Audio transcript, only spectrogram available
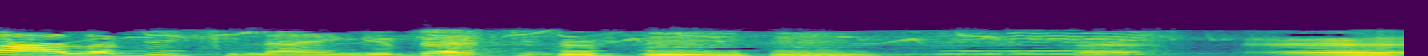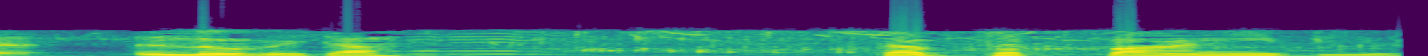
माल अभी खिलाएँगे बैठ अ, लो बेटा तब तक पानी पियो।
